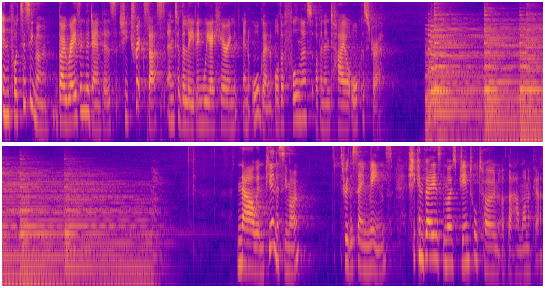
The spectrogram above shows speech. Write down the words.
In Fortissimo, by raising the dampers, she tricks us into believing we are hearing an organ or the fullness of an entire orchestra. Now in pianissimo, through the same means, she conveys the most gentle tone of the harmonica.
